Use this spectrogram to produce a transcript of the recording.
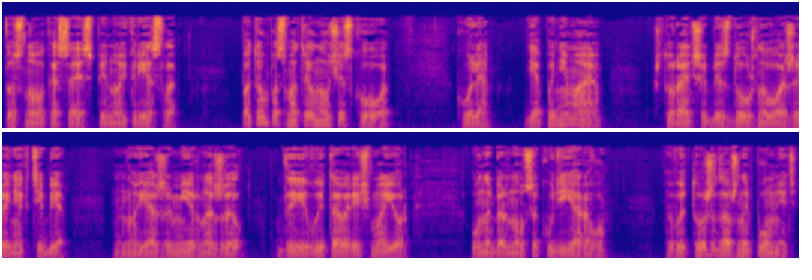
то снова касаясь спиной кресла. Потом посмотрел на участкового. «Коля, я понимаю, что раньше без должного уважения к тебе. Но я же мирно жил. Да и вы, товарищ майор, он обернулся к Удиярову. Вы тоже должны помнить.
